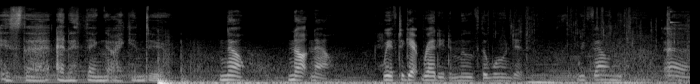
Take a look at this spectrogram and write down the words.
you. Is there anything I can do? No, not now. We have to get ready to move the wounded. We found the... Uh,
